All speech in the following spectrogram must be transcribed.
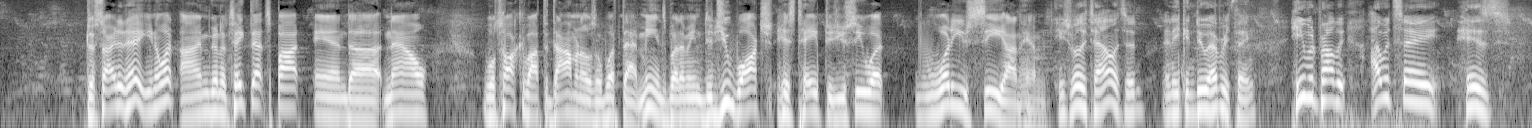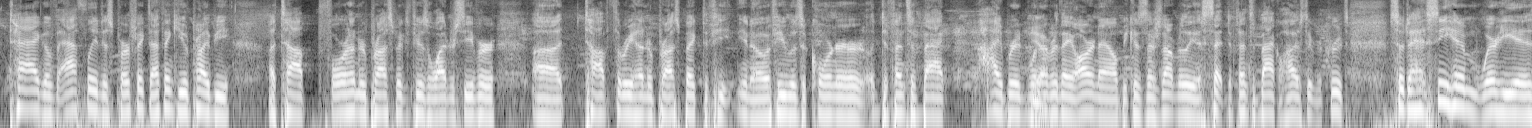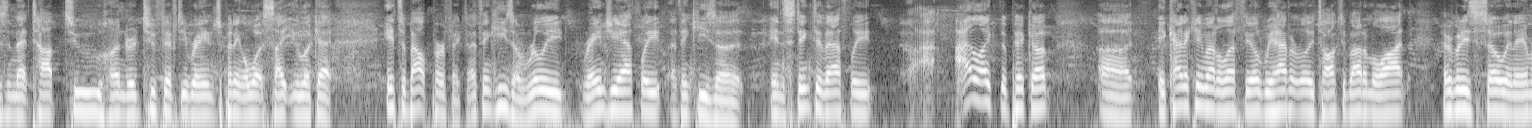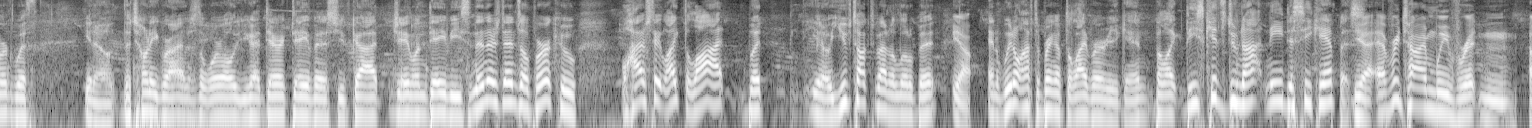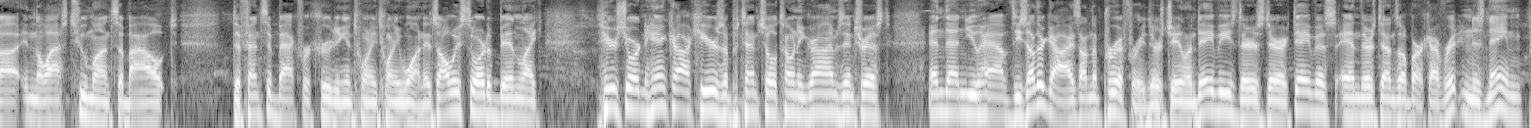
decided, hey, you know what? I'm going to take that spot, and uh, now we'll talk about the dominoes of what that means. But I mean, did you watch his tape? Did you see what? What do you see on him? He's really talented and he can do everything. He would probably, I would say, his tag of athlete is perfect. I think he would probably be a top 400 prospect if he was a wide receiver, uh, top 300 prospect if he, you know, if he was a corner, a defensive back, hybrid, whatever Yeah. they are now, because there's not really a set defensive back Ohio State recruits. So to see him where he is in that top 200, 250 range, depending on what site you look at, it's about perfect. I think he's a really rangy athlete. I think he's a instinctive athlete. I, I like the pickup. Uh, it kind of came out of left field. We haven't really talked about him a lot. Everybody's so enamored with, you know, the Tony Grimes of the world. You got Derek Davis. You've got Jalen Davies, and then there's Denzel Burke, who Ohio State liked a lot, but you know, you've talked about it a little bit. Yeah. And we don't have to bring up the library again, but like these kids do not need to see campus. Yeah, every time we've written uh, in the last two months about defensive back recruiting in 2021, it's always sort of been like, here's Jordan Hancock, here's a potential Tony Grimes interest, and then you have these other guys on the periphery. There's Jalen Davies, there's Derek Davis, and there's Denzel Burke. I've written his name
